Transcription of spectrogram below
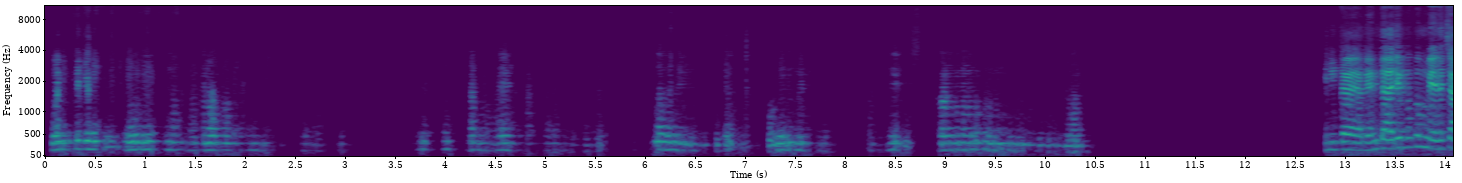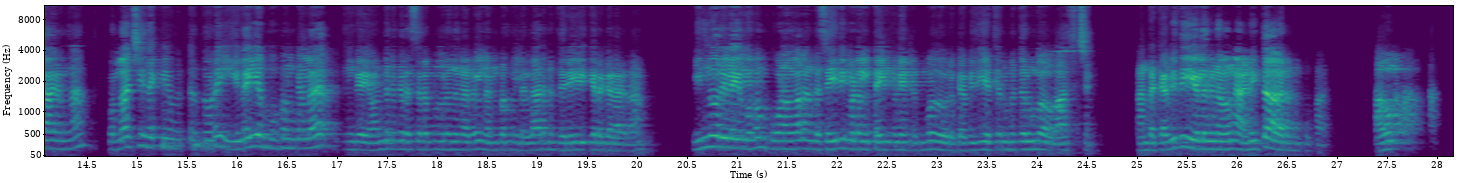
இந்த ரெண்டு அறிமுகம் எதுக்காகன்னா பொள்ளாச்சி இலக்கியத்தோட இளைய முகங்களை இங்க வந்திருக்கிற சிறப்பு விருந்தினர்கள் நண்பர்கள் எல்லாருக்கும் தெரிவிக்கிறதுக்காக தான் இன்னொரு இளைய முகம் போன வாரம் அந்த செய்தி மடல் டைப் பண்ணிட்டு இருக்கும்போது ஒரு கவிதையை திரும்ப திரும்ப வாசிச்சேன். அந்த கவிதையை எழுதினவங்க அனிதா அருண்குமார். அவங்க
